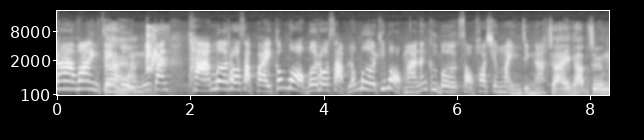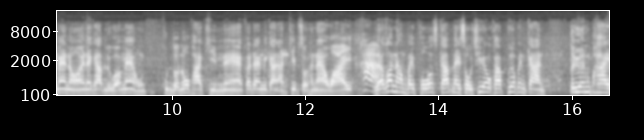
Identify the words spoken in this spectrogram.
กล้ามากจกริงล้าๆคุณฮะมีการถามเบอร์โทรศัพท์ไปก็บอกเบอร์โทรศัพท์ แล้วเบอร์ที่บอกมานั่นคือเบอร์สพเชียงใหม่จริงๆนะ ใช่ครับ ซึ่งแม่น้อยนะครับ หรือว่าแม่ของคุณโตโน่พาคินนะฮะ ก็ได้มีการอัดคลิปสนทนาไว้ ค่ะ แล้วก็นำไปโพสต์ครับในโซเชียลครับ เพื่อเป็นการเตือนภัย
